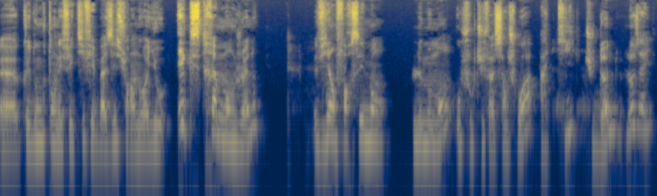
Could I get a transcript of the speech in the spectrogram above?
euh, que donc ton effectif est basé sur un noyau extrêmement jeune, vient forcément le moment où faut que tu fasses un choix à qui tu donnes l'oseille.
